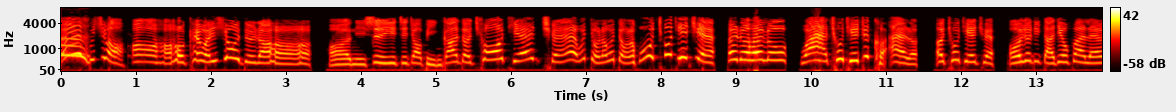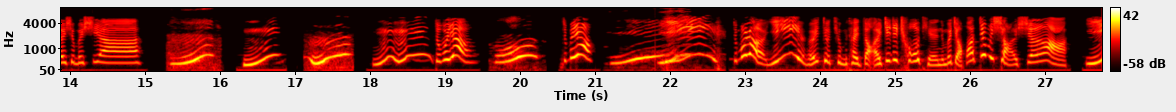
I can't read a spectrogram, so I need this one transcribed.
哎，不是哦。哦，好，开玩笑的啦。啊，你是一只叫饼干的秋田犬，我懂了，我懂了。哦，秋田犬，Hello，Hello，哇，秋田最可爱了。啊，秋田犬，哦，让你打电话来，有什么事啊？嗯嗯嗯嗯嗯，怎么样？哦，怎么样？咦咦，怎么了？咦，哎，这听不太到。哎，这只秋田，怎么讲话这么小声啊？咦，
